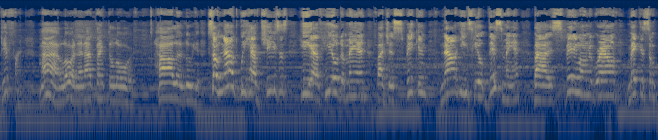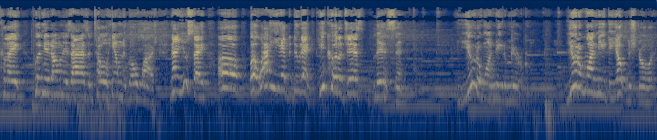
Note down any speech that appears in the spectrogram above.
different. My Lord. And I thank the Lord. Hallelujah. So now we have Jesus. He have healed a man by just speaking. Now he's healed this man by spitting on the ground, making some clay, putting it on his eyes, and told him to go wash. Now you say, oh, but why he had to do that? He could have just, listen, you the one need a miracle. You the one need the yoke destroyed.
